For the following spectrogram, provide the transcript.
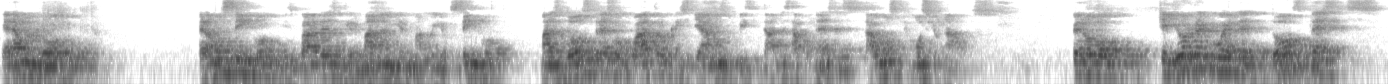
era un logro. Éramos cinco, mis padres, mi hermana, mi hermano y yo, cinco, más dos, tres o cuatro cristianos visitantes japoneses, estábamos emocionados. Pero que yo recuerde dos veces,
